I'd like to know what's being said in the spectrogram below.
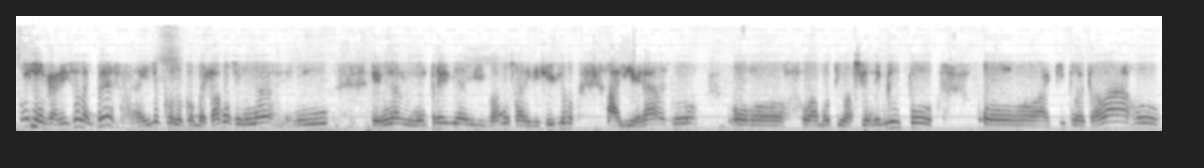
pues lo organiza la empresa, ahí lo, conversamos en una, en, una reunión previa y vamos a dirigirlo a liderazgo o, a motivación de grupo o a equipo de trabajo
